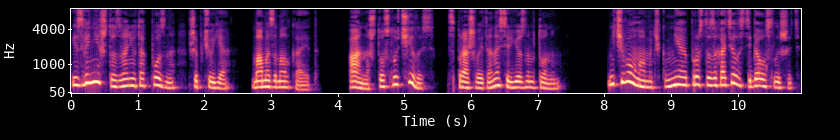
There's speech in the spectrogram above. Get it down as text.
«Извини, что звоню так поздно», — шепчу я. Мама замолкает. «Анна, что случилось?» — спрашивает она серьезным тоном. «Ничего, мамочка, мне просто захотелось тебя услышать».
